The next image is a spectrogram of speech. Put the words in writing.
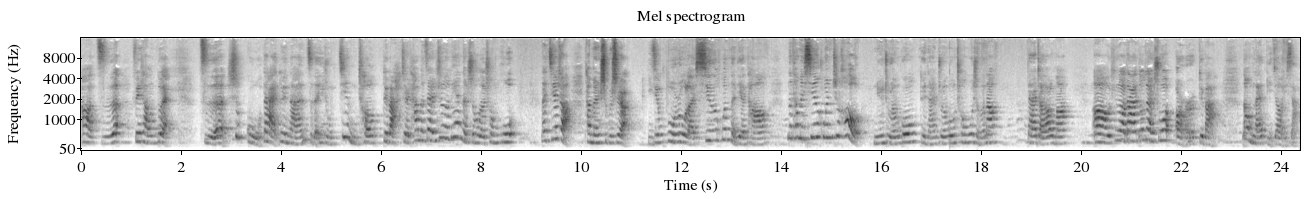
啊，子，非常对。子是古代对男子的一种敬称，对吧？这是他们在热恋的时候的称呼。那接着，他们是不是已经步入了新婚的殿堂？那他们新婚之后，女主人公对男主人公称呼什么呢？大家找到了吗？啊，我听到大家都在说儿，对吧？那我们来比较一下，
